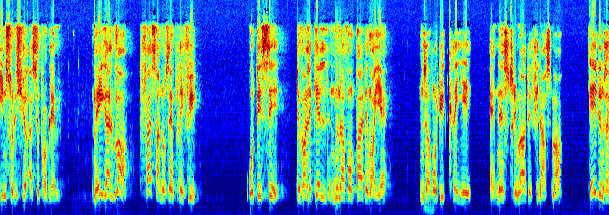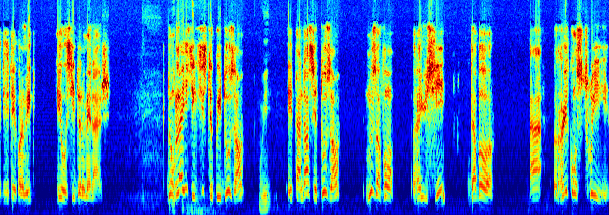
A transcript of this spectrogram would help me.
une solution à ce problème. Mais également, face à nos imprévus, aux décès devant lesquels nous n'avons pas de moyens, nous avons dû créer un instrument de financement et de nos activités économiques et aussi de nos ménages. Donc là, existe depuis 12 ans oui, et pendant ces 12 ans, nous avons réussi d'abord à reconstruire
